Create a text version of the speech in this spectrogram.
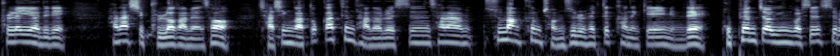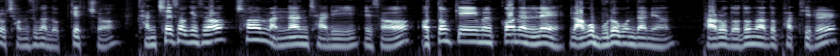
플레이어들이 하나씩 불러가면서 자신과 똑같은 단어를 쓴 사람 수만큼 점수를 획득하는 게임인데 보편적인 걸 쓸수록 점수가 높겠죠. 단체석에서 처음 만난 자리에서 어떤 게임을 꺼낼래? 라고 물어본다면 바로 너도 나도 파티를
